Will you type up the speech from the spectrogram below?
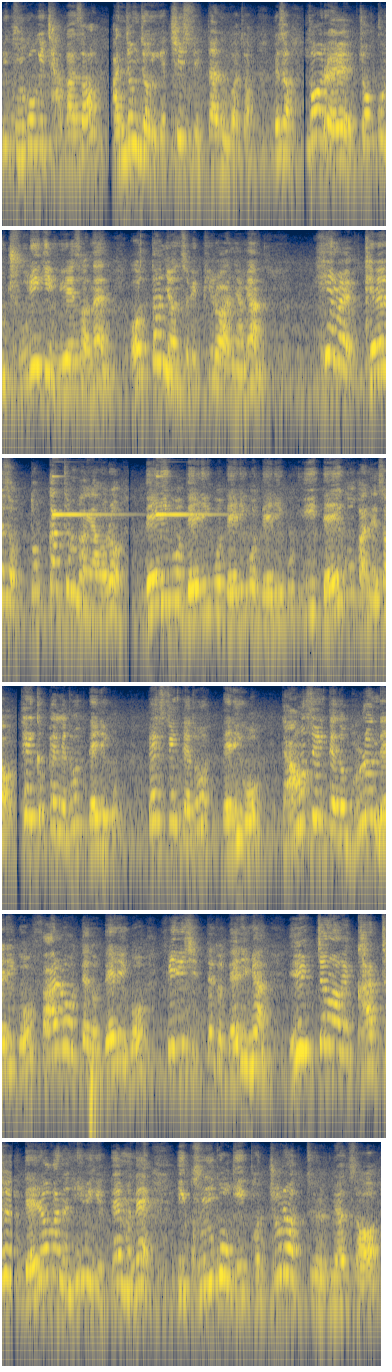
이 굴곡이 작아서 안정적이게 칠 수 있다는 거죠. 그래서 이거를 조금 줄이기 위해서는 어떤 연습이 필요하냐면 힘을 계속 똑같은 방향으로 내리고 내리고 내리고 내리고 이 네 구간에서 테이크백에도 내리고 백스윙 때도 내리고 다운스윙 때도 물론 내리고 팔로우 때도 내리고 피니시 때도 내리면 일정하게 같은 내려가는 힘이기 때문에 이 굴곡이 더 줄어들면서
